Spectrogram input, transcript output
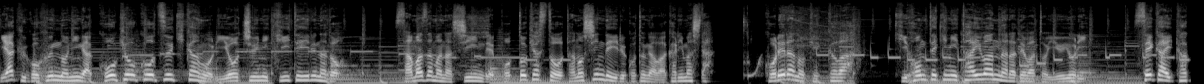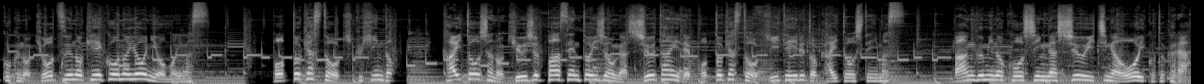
約5分の2が公共交通機関を利用中に聞いているなどさまざまなシーンでポッドキャストを楽しんでいることが分かりました。これらの結果は基本的に台湾ならではというより世界各国の共通の傾向のように思います。ポッドキャストを聞く頻度回答者の90%以上が週単位でポッドキャストを聞いていると回答しています。番組の更新が週1が多いことから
